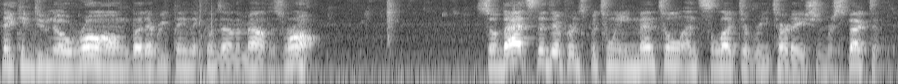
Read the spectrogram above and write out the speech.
they can do no wrong, but everything that comes out of their mouth is wrong. So that's the difference between mental and selective retardation, respectively.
